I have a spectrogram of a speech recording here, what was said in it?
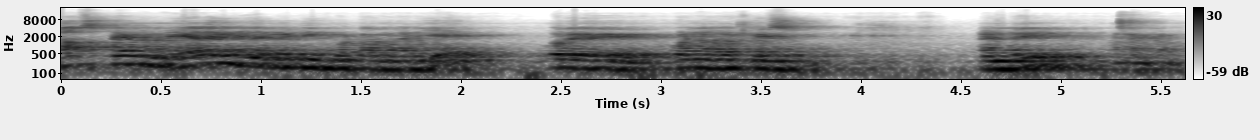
லாஸ்ட் டைம் நம்ம ஏழைகளை மீட்டிங் போட்ட மாதிரியே ஒரு ஒன் ஹவர் பேசுவோம். நன்றி வணக்கம்.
